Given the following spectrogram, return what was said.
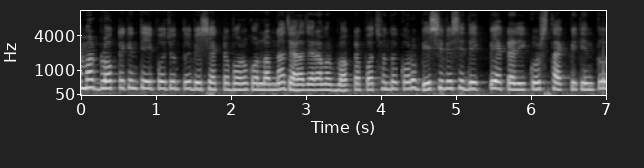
আমার ব্লগটা কিন্তু এই পর্যন্ত বেশি একটা বড় করলাম না। যারা যারা আমার ব্লগটা পছন্দ করো, বেশি বেশি দেখবে, একটা রিকোয়েস্ট থাকবে কিন্তু।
